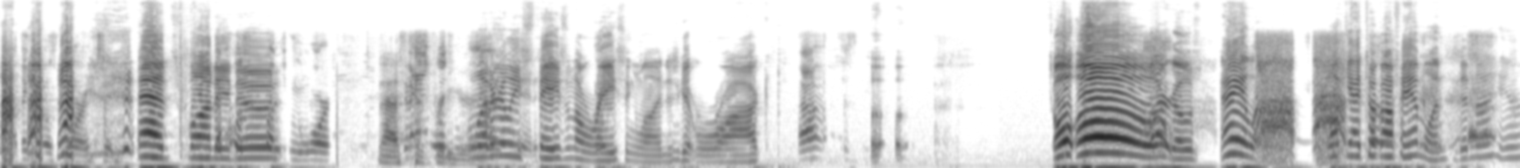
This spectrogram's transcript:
I think that was warranted. That's funny, That dude. fucking warranted. That's, That that's pretty was good. Literally warranted. stays in the racing line, just get rocked. That was- Oh, oh, there Oh. it goes. Hey, Ah! lucky I took off Hamlin, didn't I? Yeah.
